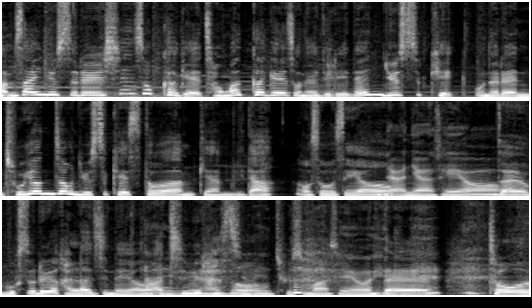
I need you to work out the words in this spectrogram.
밤사이 뉴스를 신속하게 정확하게 전해드리는 뉴스퀵. 오늘은 조현정 뉴스캐스터와 함께합니다. 어서 오세요. 네, 안녕하세요. 네, 목소리가 갈라지네요. 아, 아침이라서. 아침에 조심하세요. 네, 저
